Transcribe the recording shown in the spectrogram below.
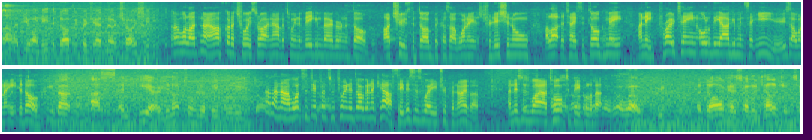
Well, if you want to eat the dog because you had no choice, you'd eat the Uh, well, I, no, I've got a choice right now between a vegan burger and a dog. I choose the dog because I want it. It's traditional. I like the taste of dog meat. I need protein. All of the arguments that you use, I want to eat the dog. Talking about us and here, you're not talking about people who eat dogs. No, no, no. What's the difference between a dog and a cow? See, this is where you're tripping over, and this is why I talk to people whoa, about. Whoa, whoa, whoa! You, A dog has got intelligence. A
